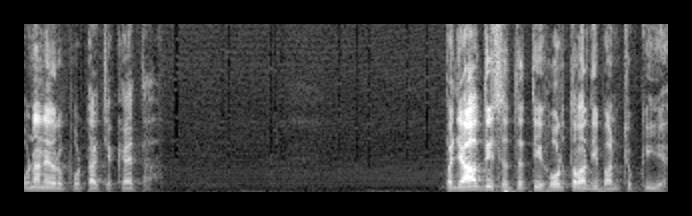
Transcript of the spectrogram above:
ਉਹਨਾਂ ਨੇ ਰਿਪੋਰਟਾਂ 'ਚ ਕਹਿਤਾ ਪੰਜਾਬ ਦੀ ਸਥਿਤੀ ਹੋਰ ਤਰ੍ਹਾਂ ਦੀ ਬਣ ਚੁੱਕੀ ਹੈ।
